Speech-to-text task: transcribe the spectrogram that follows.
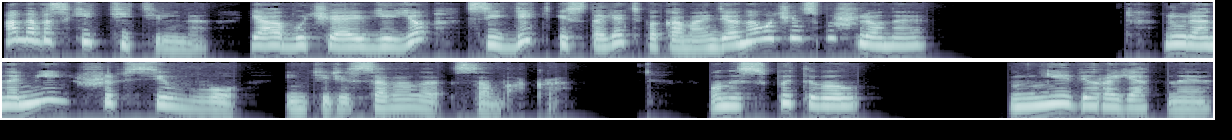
Она восхитительна. Я обучаю ее сидеть и стоять по команде. Она очень смышленая». Джулиана меньше всего интересовала собака. Он испытывал невероятное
